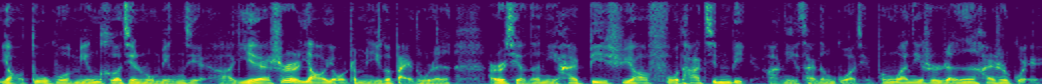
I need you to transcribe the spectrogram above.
要渡过冥河进入冥界啊，也是要有这么一个摆渡人，而且呢，你还必须要付他金币啊，你才能过去。甭管你是人还是鬼，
